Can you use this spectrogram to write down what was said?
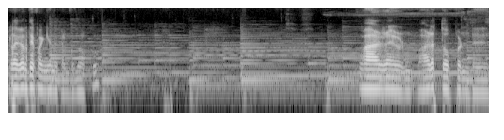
പ്രകൃതി ഭംഗിയൊന്ന് കണ്ടു നോക്കൂ. വാഴ വാഴത്തോപ്പുണ്ട്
